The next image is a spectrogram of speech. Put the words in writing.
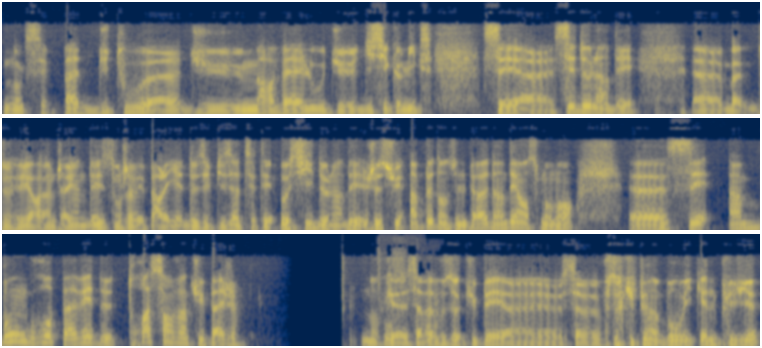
Donc c'est pas du tout euh, du Marvel ou du DC Comics, c'est c'est de l'indé. Bah, D'ailleurs, un Giant Days dont j'avais parlé il y a deux épisodes, c'était aussi de l'indé. Je suis un peu dans une période indé en ce moment. c'est un bon gros pavé de 328 pages. Donc euh, ça va vous occuper, euh, ça va vous occuper un bon week-end pluvieux.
